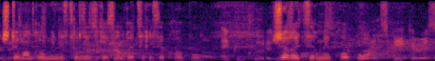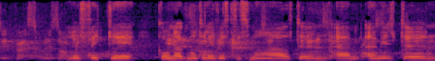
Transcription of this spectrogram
Je demanderai au ministre de l'Éducation de retirer ses propos. Je retire mes propos. Le fait est qu'on a augmenté l'investissement à Alton, à Hamilton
